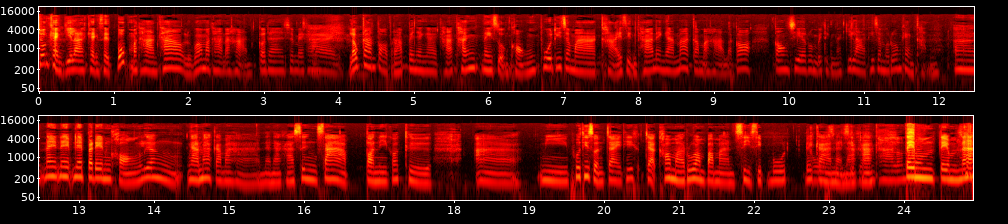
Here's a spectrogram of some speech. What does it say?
ช่วงแข่งกีฬาแข่งเสร็จปุ๊บมาทานข้าวหรือว่ามาทานอาหารก็ได้ใช่ไหมคะใช่แล้วการตอบรับเป็นยังไงคะ ทั้งในส่วนของผู้ที่จะมาขายสินค้าในงานมหกรรมอาหาร แล้วก็กองเชียร์รวมไปถึงนักกีฬาที่จะมาร่วมแข่งขันอ่าในในในประเด็นของเรื่องงานมหกรรมอาหารนะนะคะ ซึ่งทราบตอนนี้ก็คืออา มีผู้ที่สนใจที่จะเข้ามาร่วมประมาณ 40 บูธด้วยกันนะโอ้40นะคะร้านค้าแล้วนะเต็มเต็มหน้า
